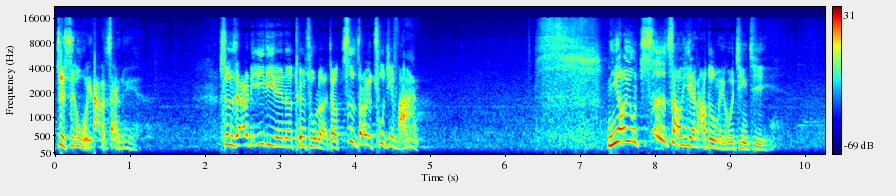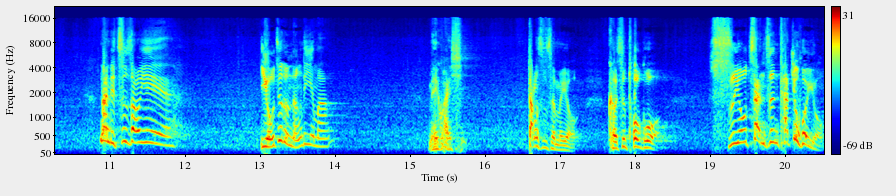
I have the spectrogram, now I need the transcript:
这是个伟大的战略。甚至在二零一零年呢，推出了叫制造业促进法案。你要用制造业拉动美国经济，那你制造业有这种能力吗？没关系，当时是没有，可是透过石油战争，它就会有。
